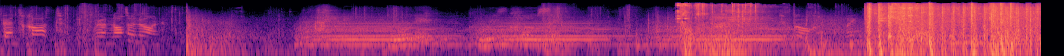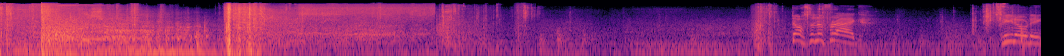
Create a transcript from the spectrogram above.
Fence crossed. We're not alone. Warning. Ring closing. Tossing a frag. Reloading.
